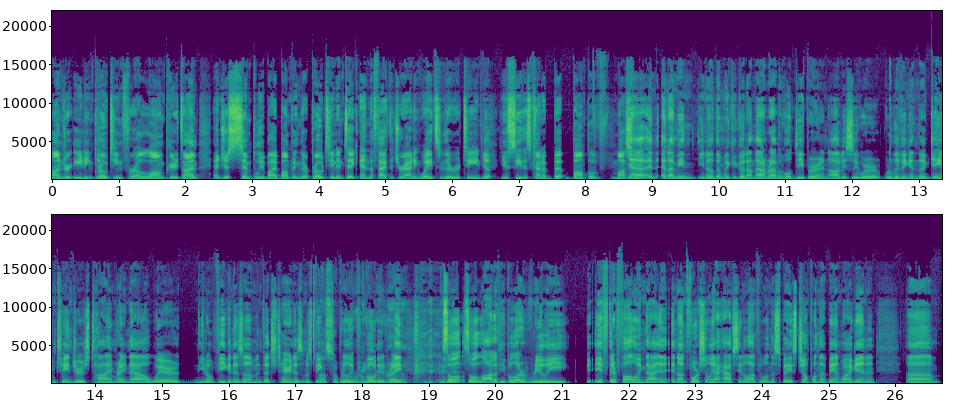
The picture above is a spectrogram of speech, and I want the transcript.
under eating protein for a long period of time and just simply by bumping their protein intake and the fact that you're adding weights into their routine, Yep. you see this kind of bu- bump of muscle. Yeah, and, and I mean, you know, then we could go down that rabbit hole deeper. And obviously, we're we're living in the game changers time right now, where you know veganism and vegetarianism is being really we weren't gonna promoted, right? and so so a lot of people are really, if they're following that, and, and unfortunately, I have seen a lot of people in the space jump on that bandwagon, and um,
